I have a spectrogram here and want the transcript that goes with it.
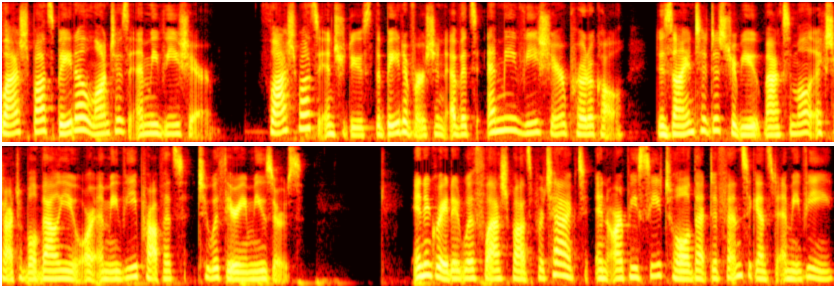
Flashbots Beta launches MEV Share. Flashbots introduced the beta version of its MEV Share protocol, designed to distribute maximal extractable value or MEV profits to Ethereum users. Integrated with Flashbots Protect, an RPC tool that defends against MEV,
